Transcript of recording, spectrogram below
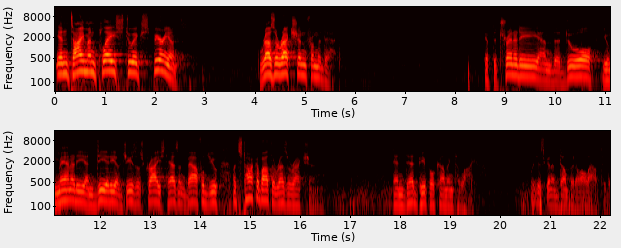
in time and place to experience resurrection from the dead if the Trinity and the dual humanity and deity of Jesus Christ hasn't baffled you, let's talk about the resurrection and dead people coming to life. We're just going to dump it all out today.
